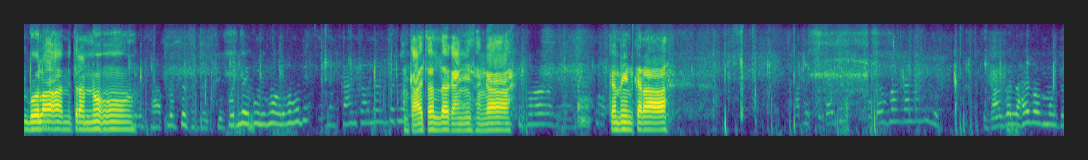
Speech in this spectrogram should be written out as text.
बोला मित्रांनो. काय चाललं काय नाही सांगा. कमेंट करा. आहे मग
